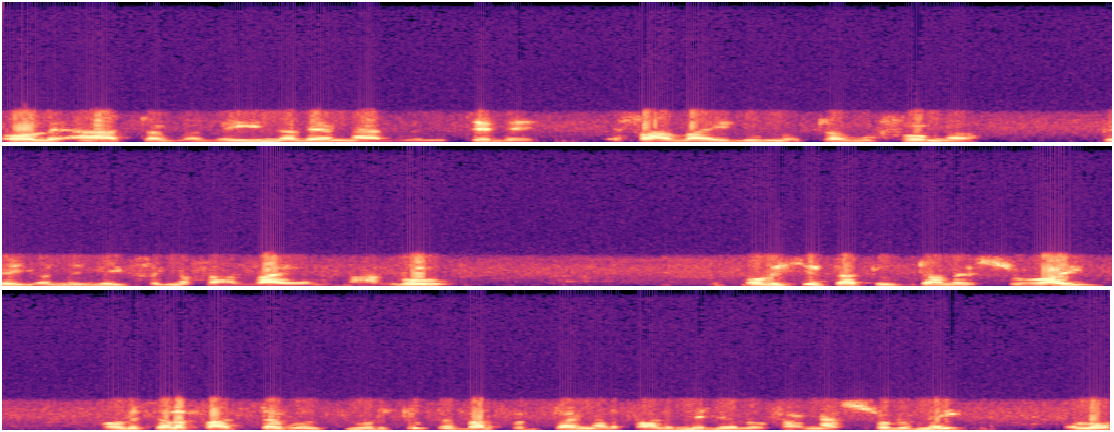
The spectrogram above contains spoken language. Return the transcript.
o le a tau'aveina lea galuega tele e fa'avae luga o tauafoga pei ona iai faiga fa'avae a le mālō o le isi tatou tala e so ai o le tala fa'atatau autu o le tupe ma le fonitaga a le palemene o lo'o fa'agasolo nei o lo'o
